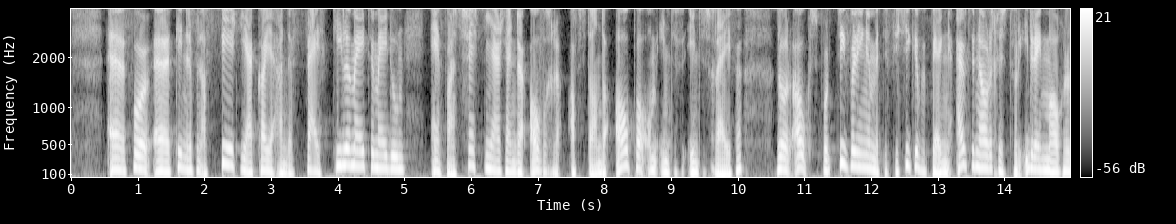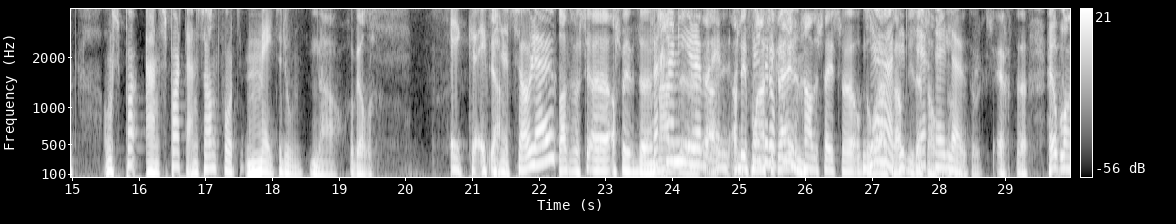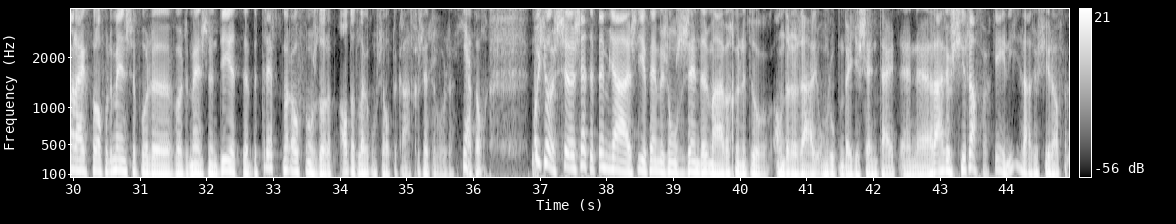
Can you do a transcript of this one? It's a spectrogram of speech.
Eh, voor eh, kinderen vanaf 14 jaar kan je aan de 5 kilometer meedoen. En van 16 jaar zijn de overige afstanden open om in te, in schrijven. Door ook sportievelingen met de fysieke beperkingen uit te nodigen... is het voor iedereen mogelijk om aan Sparta en Zandvoort mee te doen. Nou, geweldig. Ik, ik vind Ja. het zo leuk. Laten we, eh, als we, de, We gaan hier, ja, eh, als we informatie krijgen, in. gaan we steeds eh, op door. Ja, dit is echt heel leuk. Het is echt eh, heel belangrijk, vooral voor de mensen, voor de, voor de mensen die het eh, betreft, maar ook voor ons dorp. Altijd leuk om zo op de kaart gezet te worden. Ja, toch? Maar Jos, eh, ZFM, ja, ZFM is onze zender, maar we gunnen natuurlijk ook andere radioomroepen een beetje zendtijd. En eh, Radio Giraffe, ken je die? Radio Giraffe?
